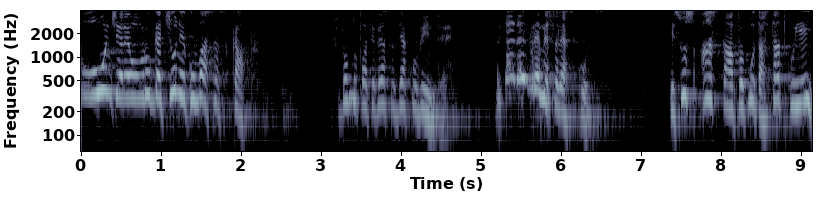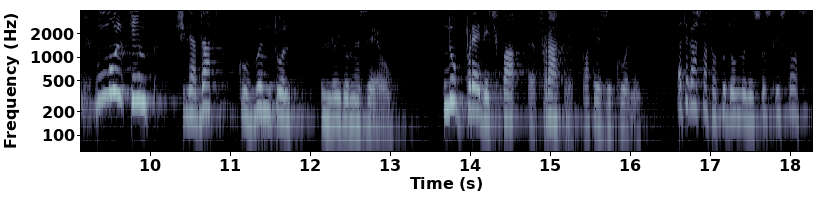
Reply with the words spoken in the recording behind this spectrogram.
O ungere, o rugăciune cumva să scap. Și Domnul poate vrea să-ți dea cuvinte. Dar n-ai vreme să le asculți. Iisus asta a făcut, a stat cu ei mult timp și le-a dat cuvântul lui Dumnezeu. Nu predici, fa, frate, poate zic unii. Iată că asta a făcut Domnul Isus Hristos.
